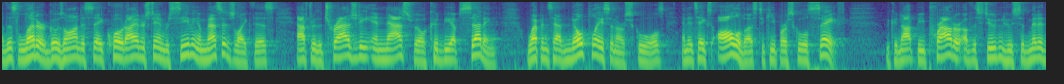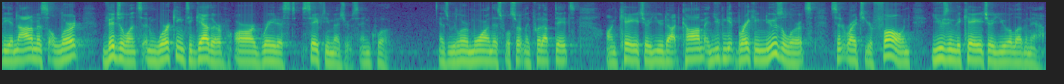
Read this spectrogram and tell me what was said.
Now, this letter goes on to say, quote, I understand receiving a message like this after the tragedy in Nashville could be upsetting. Weapons have no place in our schools, and it takes all of us to keep our schools safe. We could not be prouder of the student who submitted the anonymous alert. Vigilance and working together are our greatest safety measures, end quote. As we learn more on this, we'll certainly put updates on KHOU.com, and you can get breaking news alerts sent right to your phone using the KHOU 11 app.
